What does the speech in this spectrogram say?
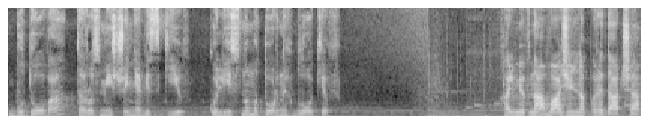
будова та розміщення візків колісно-моторних блоків, гальмівна важільна передача,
